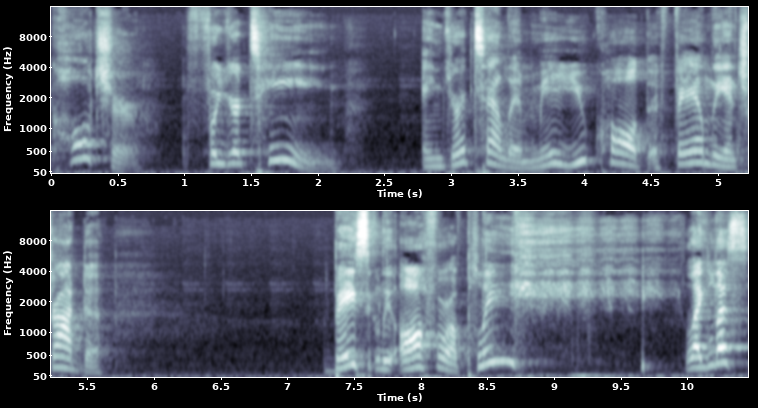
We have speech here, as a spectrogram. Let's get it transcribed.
culture for your team. And you're telling me you called the family and tried to basically offer a plea? like let's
